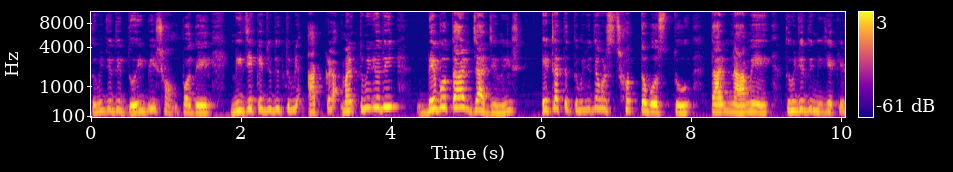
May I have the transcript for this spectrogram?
তুমি যদি দৈবী সম্পদে নিজেকে যদি তুমি আক্রা মানে তুমি যদি দেবতার যা জিনিস, এটাতে তুমি যদি আমার সত্য বস্তু, তার নামে তুমি যদি নিজেকে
